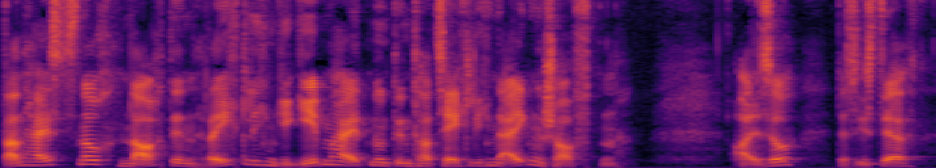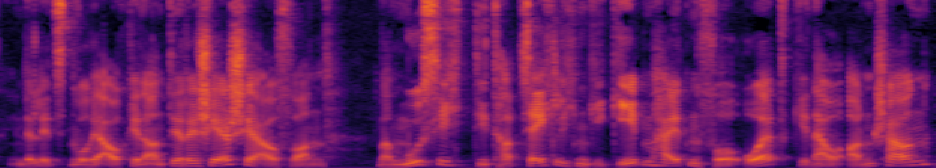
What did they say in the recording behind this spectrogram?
Dann heißt es noch nach den rechtlichen Gegebenheiten und den tatsächlichen Eigenschaften. Also, das ist der in der letzten Woche auch genannte Rechercheaufwand. Man muss sich die tatsächlichen Gegebenheiten vor Ort genau anschauen.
